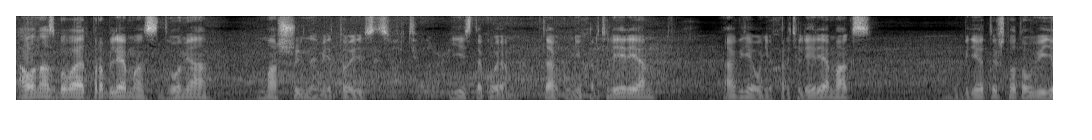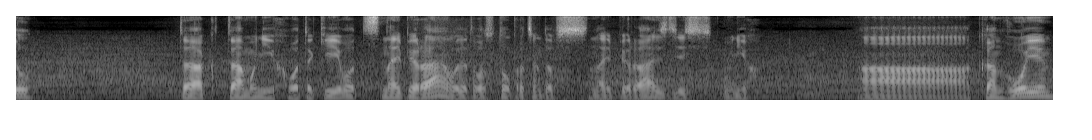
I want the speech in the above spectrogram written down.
А у нас бывает проблема с двумя машинами, то есть есть такое. Так, у них артиллерия. А где у них артиллерия, Макс? Где ты что-то увидел? Так, там у них вот такие вот снайпера. Вот это вот 100% снайпера. Здесь у них а, конвои.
